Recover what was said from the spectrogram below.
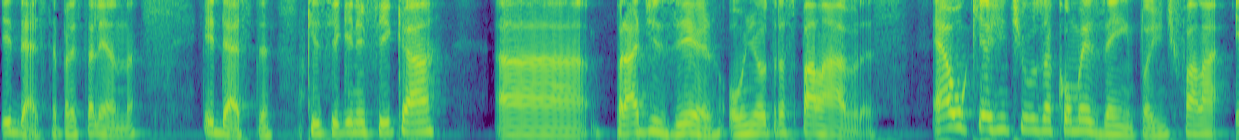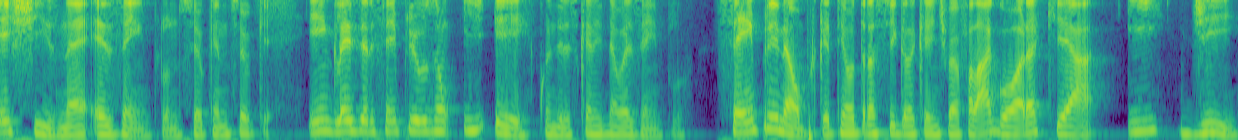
Id est, parece italiano, né? Id est, que significa uh, para dizer, ou em outras palavras. É o que a gente usa como exemplo. A gente fala EX, né? Exemplo, não sei o que, não sei o que. Em inglês eles sempre usam IE quando eles querem dar o exemplo. Sempre não, porque tem outra sigla que a gente vai falar agora, que é a ID.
